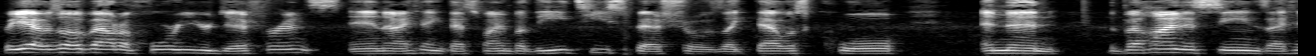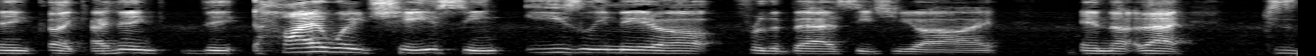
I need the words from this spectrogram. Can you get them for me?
but yeah, it was about a four year difference, and I think that's fine. But the ET special was like that was cool, and then the behind the scenes, I think like I think the highway chase scene easily made up for the bad CGI and the, that because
